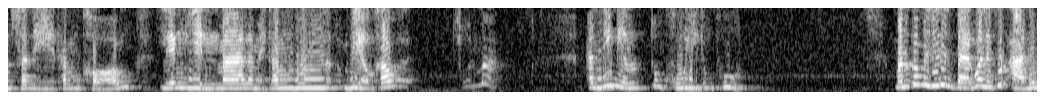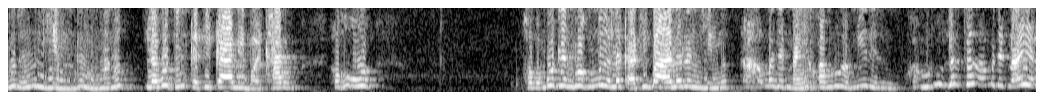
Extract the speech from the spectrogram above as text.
ำเสน่ห์ทำของ เลี้ยงยินมาแล้วไม่ทำบุญแล้วก็เบี่ยวเขา อันนี้เนี่ยต้องคุยต้องพูด มันก็ไม่ใช่เรื่องแปลกว่าในคุรอานนี่พูดถึงเรื่องยินเรื่องมนุษย์ แล้วพูดถึงกติกามีบ่อยครั้งเขาก็โอ้พอผมพูดเรื่องโรคมืดแล้วก็อธิบายนะเรื่องหินเอามาจากไหนความรู้แบบนี้เนี่ยความรู้แล้วเธอเอามาจากไหนอะ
